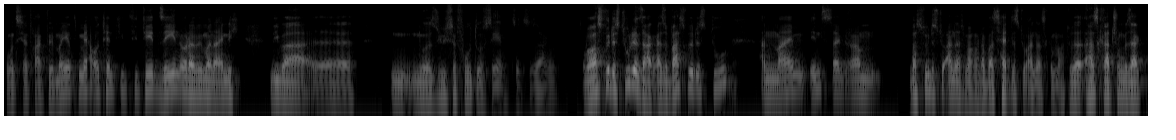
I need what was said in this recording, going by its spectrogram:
wo man sich dann fragt, will man jetzt mehr Authentizität sehen oder will man eigentlich lieber äh, nur süße Fotos sehen, sozusagen? Aber was würdest du denn sagen? Also, was würdest du an meinem Instagram, was würdest du anders machen oder was hättest du anders gemacht? Du hast gerade schon gesagt,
